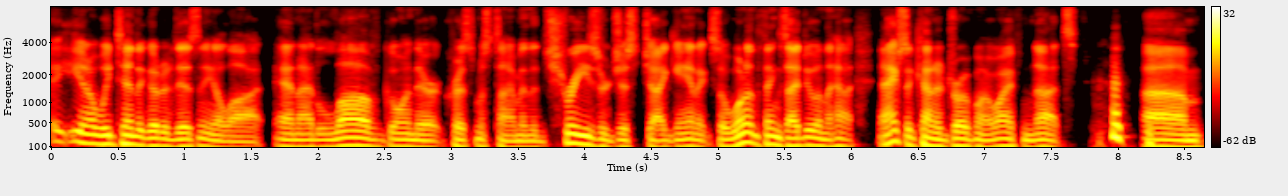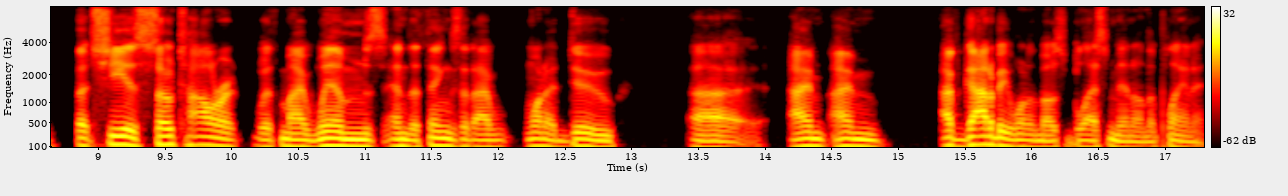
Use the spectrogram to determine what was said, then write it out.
you know we tend to go to disney a lot and i love going there at christmas time and the trees are just gigantic so one of the things i do in the house actually kind of drove my wife nuts um but she is so tolerant with my whims and the things that i want to do uh i'm i'm i've got to be one of the most blessed men on the planet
